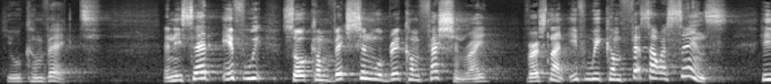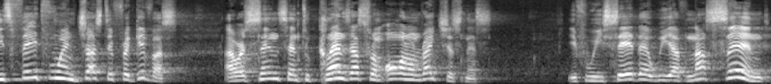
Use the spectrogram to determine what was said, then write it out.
He will convict. And he said, if we, so conviction will bring confession, right? Verse 9 If we confess our sins, he is faithful and just to forgive us our sins and to cleanse us from all unrighteousness. If we say that we have not sinned,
